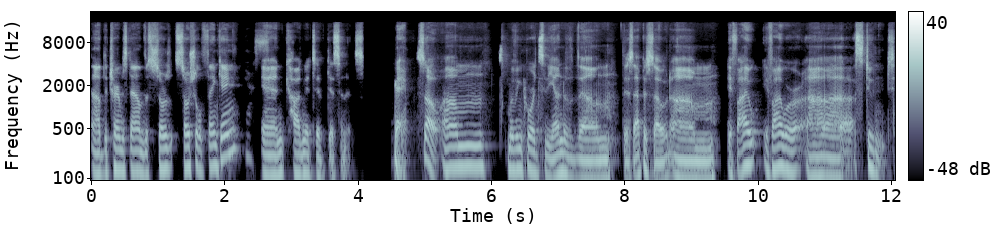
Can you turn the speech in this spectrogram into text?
uh, the terms down: the so- social thinking yes. and cognitive dissonance. Okay, so um, moving towards the end of the, um, this episode, um, if I if I were a student,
